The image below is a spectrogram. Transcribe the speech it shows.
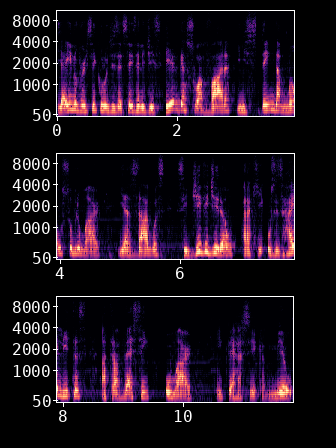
E aí no versículo 16 ele diz: Erga sua vara e estenda a mão sobre o mar, e as águas se dividirão para que os israelitas atravessem o mar em terra seca. Meu,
